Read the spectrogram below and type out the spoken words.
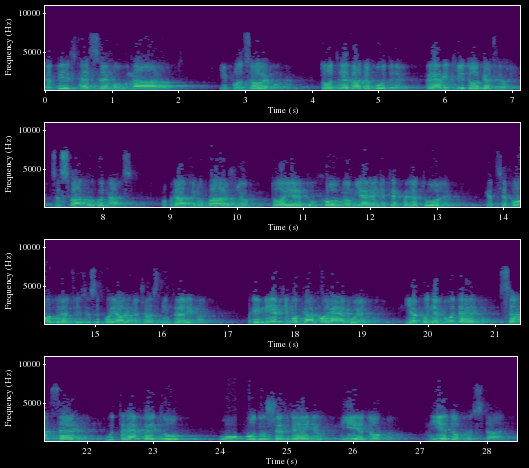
kad ga iznesemo u narod i pozovemo ga, to treba da bude veliki događaj za svakog od nas. Obratimo pažnju, to je duhovno mjerenje temperature. Kad se Bog, braći, se pojavi na časnim dverima, primijetimo kako reagujemo. I ako ne bude srce u trepetu, u oduševljenju, nije dobro. Nije dobro stanje.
